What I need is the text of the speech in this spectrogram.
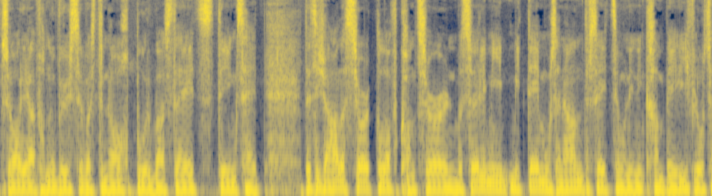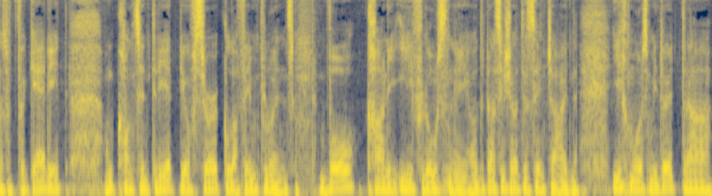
sorry, einfach nur wissen, was der Nachbar, was der jetzt Dings hat. Das ist alles Circle of Concern. Was soll ich mich mit dem auseinandersetzen, was ich nicht kann beeinflussen? Also forget it und konzentriert dich auf Circle of Influence. Wo kann ich Einfluss mhm. nehmen? Oder das ist ja das Entscheidende. Ich muss mich dort dran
